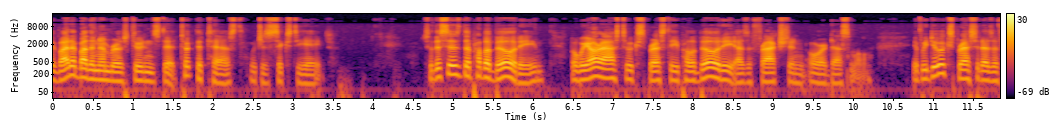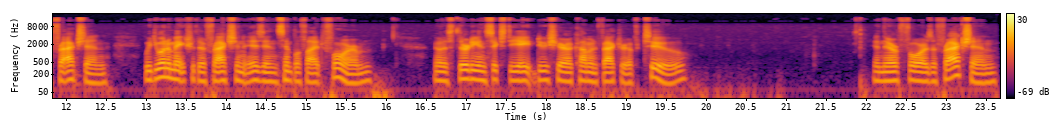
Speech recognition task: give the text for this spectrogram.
divided by the number of students that took the test, which is 68. So this is the probability, but we are asked to express the probability as a fraction or a decimal. If we do express it as a fraction, we do want to make sure the fraction is in simplified form. Notice 30 and 68 do share a common factor of 2, and therefore as a fraction,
